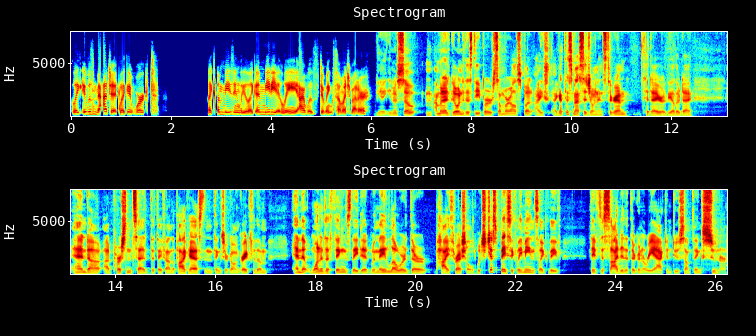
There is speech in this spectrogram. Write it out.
like it was magic. Like it worked like amazingly. Like immediately I was doing so much better. Yeah, you know, so I'm gonna go into this deeper somewhere else, but I I got this message on Instagram today or the other day, and uh, a person said that they found the podcast and things are going great for them, and that one of the things they did when they lowered their high threshold, which just basically means like they've they've decided that they're going to react and do something sooner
